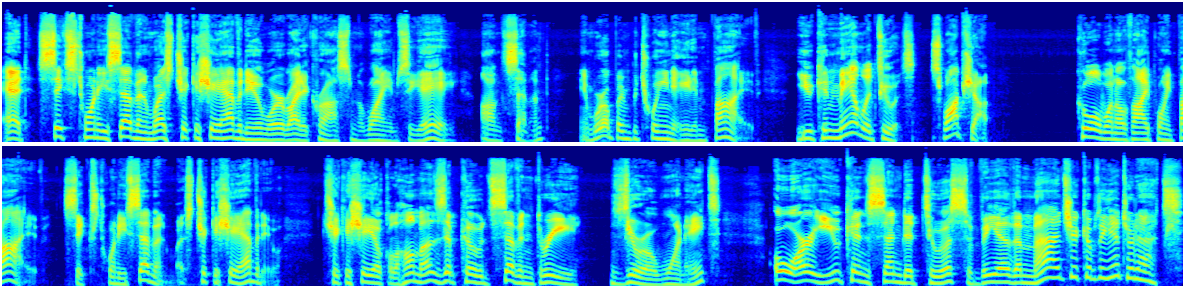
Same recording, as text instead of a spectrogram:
at 627 West Chickasha Avenue. We're right across from the YMCA on 7th, and we're open between 8 and 5. You can mail it to us. Swap Shop, Cool 105.5, 627 West Chickasha Avenue, Chickasha, Oklahoma, zip code 73018. Or you can send it to us via the magic of the internet.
